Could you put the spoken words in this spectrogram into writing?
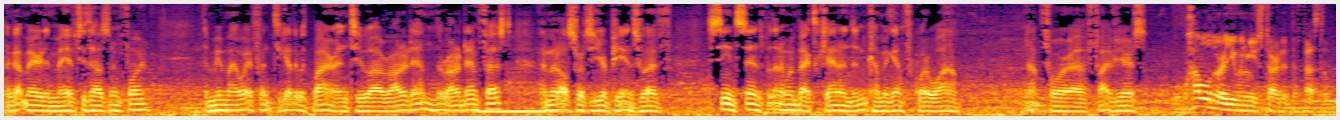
I got married in May of 2004. Then me and my wife went together with Byron to uh, Rotterdam, the Rotterdam Fest. I met all sorts of Europeans who I've seen since, but then I went back to Canada and didn't come again for quite a while. Not for uh, five years. How old were you when you started the festival?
